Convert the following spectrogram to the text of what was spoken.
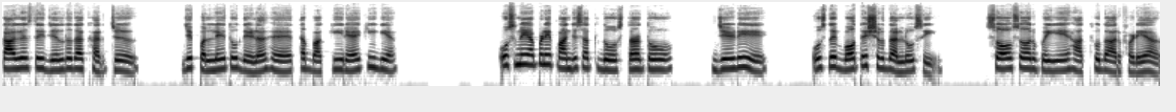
ਕਾਗਜ਼ ਤੇ ਜਿਲਦ ਦਾ ਖਰਚ ਜੇ ਪੱਲੇ ਤੋਂ ਦੇਣਾ ਹੈ ਤਾਂ ਬਾਕੀ ਰਹਿ ਕੀ ਗਿਆ? ਉਸਨੇ ਆਪਣੇ 5-7 ਦੋਸਤਾਂ ਤੋਂ ਜਿਹੜੇ ਉਸਦੇ ਬਹੁਤੇ ਸ਼ਰਧਾਲੂ ਸੀ 100-100 ਰੁਪਏ ਹੱਥ ਉਧਾਰ ਫੜਿਆ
